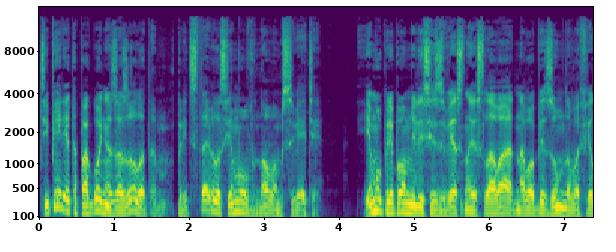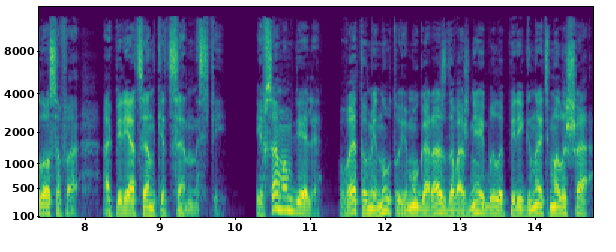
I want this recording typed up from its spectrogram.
Теперь эта погоня за золотом представилась ему в новом свете. Ему припомнились известные слова одного безумного философа о переоценке ценностей. И в самом деле, в эту минуту ему гораздо важнее было перегнать малыша,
